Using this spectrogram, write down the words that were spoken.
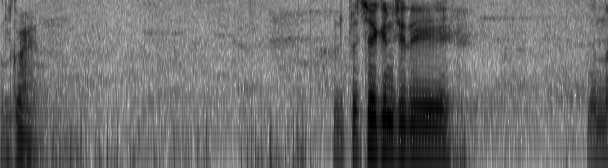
విల్ గో ప్రత్యేకించి ఇది నిన్న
